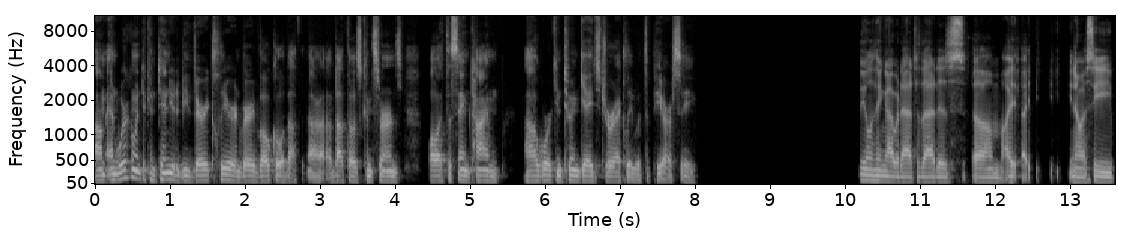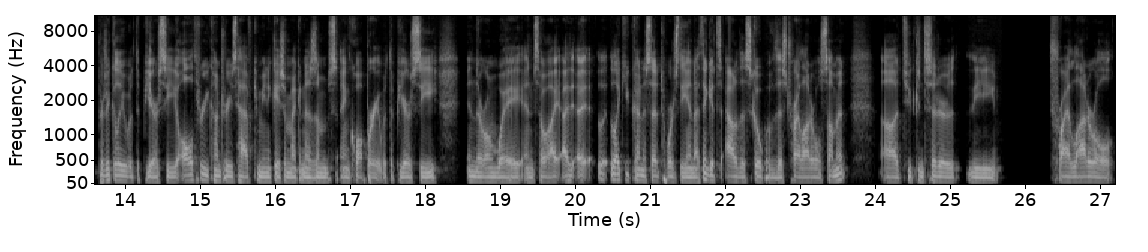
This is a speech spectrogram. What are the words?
Um, and we're going to continue to be very clear and very vocal about, uh, about those concerns while at the same time uh, working to engage directly with the PRC. The only thing I would add to that is, um, I, I, you know, I see particularly with the PRC, all three countries have communication mechanisms and cooperate with the PRC in their own way. And so, I, I like you kind of said towards the end, I think it's out of the scope of this trilateral summit uh, to consider the trilateral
